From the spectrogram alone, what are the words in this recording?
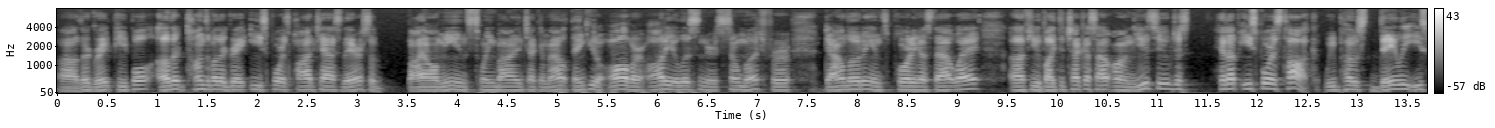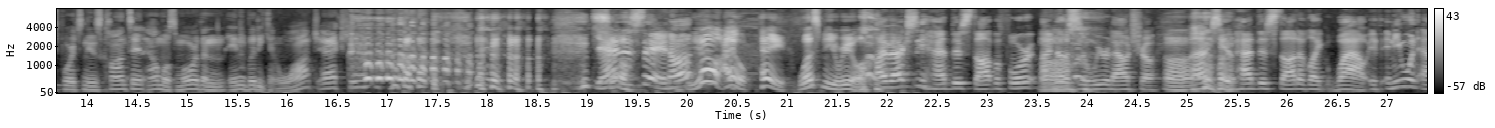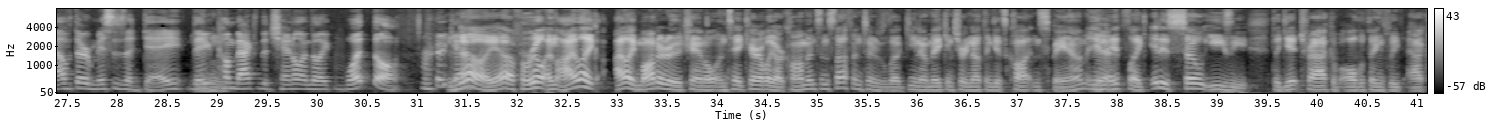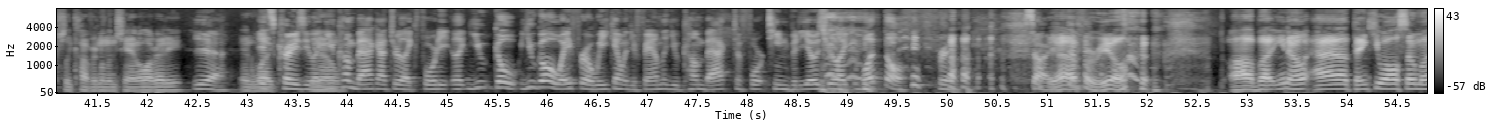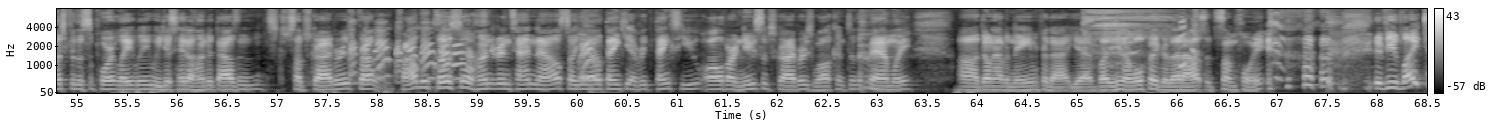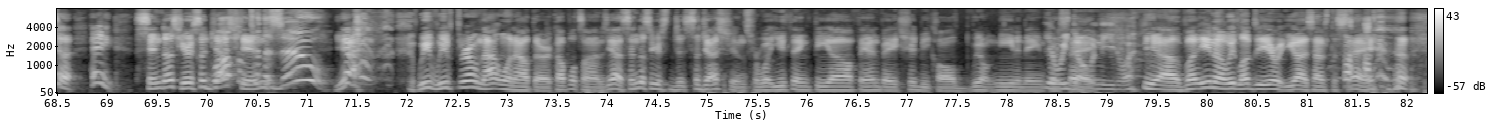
Uh, they're great people. Other tons of other great esports podcasts there. So by all means, swing by and check them out. Thank you to all of our audio listeners so much for downloading and supporting us that way. Uh, if you'd like to check us out on YouTube, just hit up Esports Talk. We post daily esports news content, almost more than anybody can watch, actually. You had to say it, huh? Yo, I, hey, let's be real. I've actually had this thought before. I know this is a uh-huh. weird outro. Uh-huh. I actually have had this thought of like, wow, if anyone out there misses a day, they mm-hmm. come back to the channel and they're like, what the frick? No, happened?" yeah, for real. And I like I like monitor the channel and take care of like our comments and stuff in terms of like you know making sure nothing gets caught in spam. And Yeah. it's like it is so easy to get track of all the things we've actually covered on the channel already. Yeah, And, it's crazy. you Like you come back after like forty, like you go you go away for a weekend with your family. You come back to fourteen videos. You're like, what the frick? Sorry. Yeah, for real. Uh, but you know, uh, thank you all so much for the support lately. We just hit 100,000 subscribers, prob- probably close to 110 now. So you know, thank you, every, thanks you all of our new subscribers. Welcome to the family. Uh, don't have a name for that yet, but you know, we'll figure that out at some point. if you'd like to, hey, send us your suggestions. Welcome to the zoo. Yeah, we've we've thrown that one out there a couple times. Yeah, send us your sug- suggestions for what you think the uh, fan base should be called. We don't need a name. Yeah, we se. don't need one. Yeah, but you know, we'd love to hear what you guys have to say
